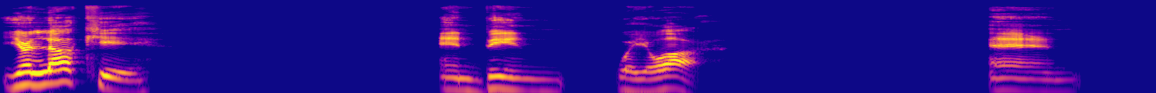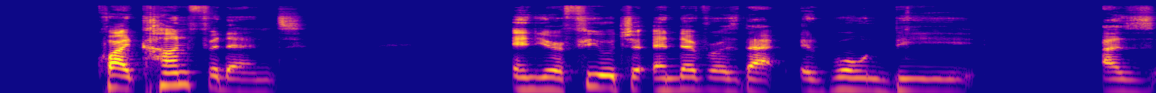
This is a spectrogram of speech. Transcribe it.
you're lucky in being where you are. And quite confident in your future endeavors that it won't be as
